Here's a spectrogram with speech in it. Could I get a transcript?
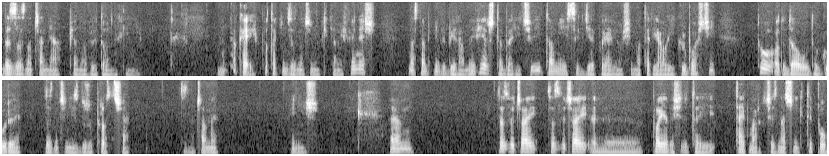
bez zaznaczania pionowych dolnych linii. Mm, OK, po takim zaznaczeniu klikamy Finish. Następnie wybieramy wiersz tabeli, czyli to miejsce, gdzie pojawią się materiały i grubości. Tu od dołu do góry zaznaczenie jest dużo prostsze. Zaznaczamy Finish. Zazwyczaj, zazwyczaj e, pojawia się tutaj type mark czy znacznik typu,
